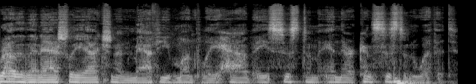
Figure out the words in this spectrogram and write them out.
Rather than Ashley Action and Matthew Monthly have a system and they're consistent with it.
